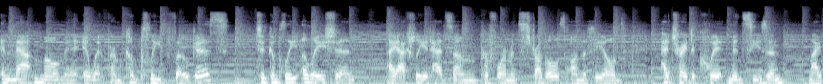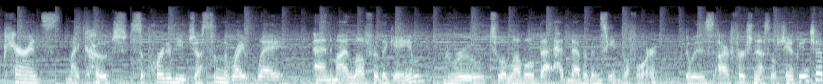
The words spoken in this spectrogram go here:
in that moment, it went from complete focus to complete elation. I actually had had some performance struggles on the field, had tried to quit midseason. My parents, my coach supported me just in the right way, and my love for the game grew to a level that had never been seen before. It was our first national championship,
